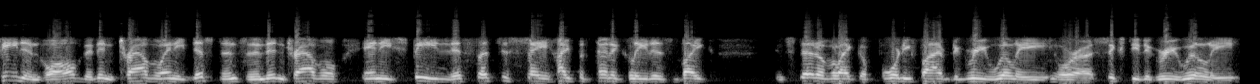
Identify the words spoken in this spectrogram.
feet involved. It didn't travel any distance, and it didn't travel any speed. This let's just say hypothetically, this bike instead of like a 45 degree wheelie or a 60 degree wheelie,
